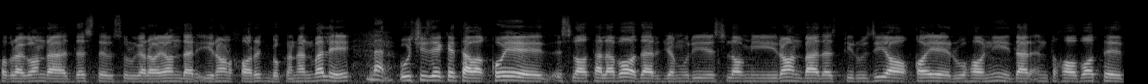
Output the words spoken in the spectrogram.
خبرگان را دست اصولگرایان در ایران خارج بکنن ولی بله. او چیزی که توقع اصلاح طلبا در جمهوری اسلامی ایران بعد از پیروزی آقای روحانی در انتخابات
